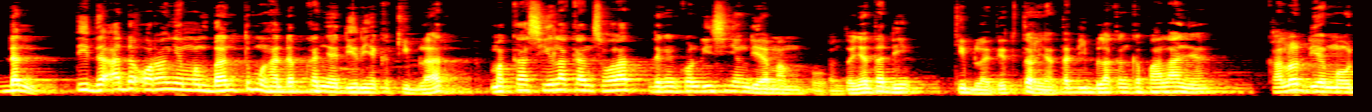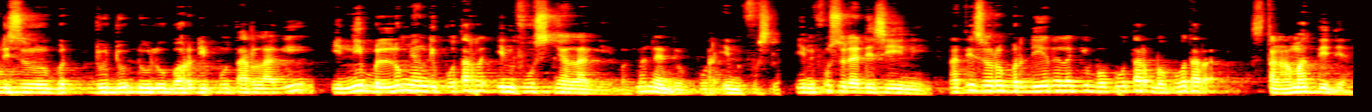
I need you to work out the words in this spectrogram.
dan tidak ada orang yang membantu menghadapkannya dirinya ke kiblat, maka silakan sholat dengan kondisi yang dia mampu. Contohnya tadi, kiblat itu ternyata di belakang kepalanya. Kalau dia mau disuruh duduk dulu baru diputar lagi, ini belum yang diputar infusnya lagi. Bagaimana itu putar infus? Infus sudah di sini. Nanti suruh berdiri lagi, berputar, berputar, setengah mati dia.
